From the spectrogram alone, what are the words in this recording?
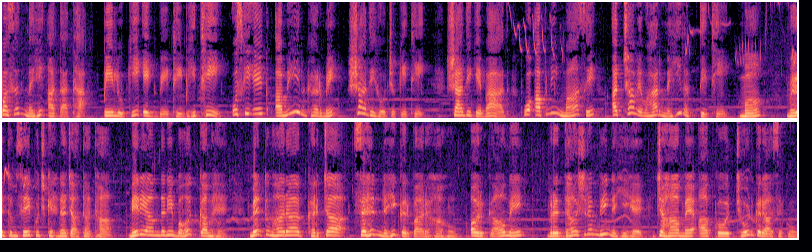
पसंद नहीं आता था। पीलू की एक बेटी भी थी। उसकी एक अमीर घर में शादी हो चुकी थी। शादी के बाद वो अपनी माँ से अच्छा व्यवहार नहीं रखती थी। माँ, मैं तुमसे कुछ कहना चाहता था। मेरी आमदनी बहुत कम है। मैं तुम्हारा खर्चा सहन नहीं कर पा रहा हूँ, और गाँव में वृद्धाश्रम भी नहीं है, जहाँ मैं आपको छोड़ कर आ सकूँ।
